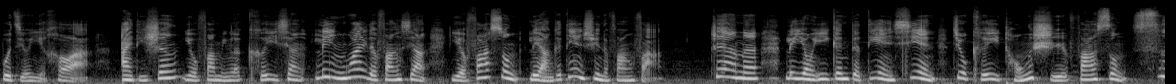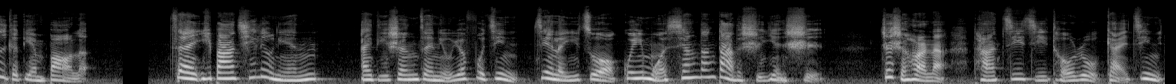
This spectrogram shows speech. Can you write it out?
不久以后啊。爱迪生又发明了可以向另外的方向也发送两个电讯的方法，这样呢，利用一根的电线就可以同时发送四个电报了。在一八七六年，爱迪生在纽约附近建了一座规模相当大的实验室。这时候呢，他积极投入改进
